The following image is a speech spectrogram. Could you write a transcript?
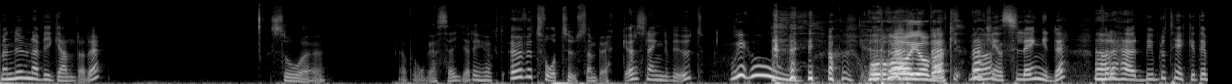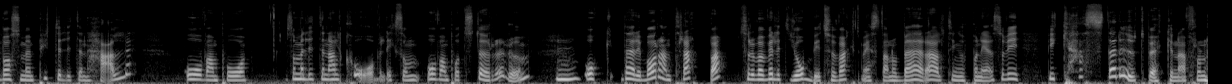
Men nu när vi gallrade så, eh, jag vågar säga det högt, över 2000 böcker slängde vi ut. Woho! Och Bra jobbat. verkli- verkligen slängde. För Ja. det här biblioteket är bara som en pytteliten hall ovanpå, som en liten alkov, liksom ovanpå ett större rum. Mm. Och där är bara en trappa, så det var väldigt jobbigt för vaktmästaren att bära allting upp och ner. Så vi, vi kastade ut böckerna från,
